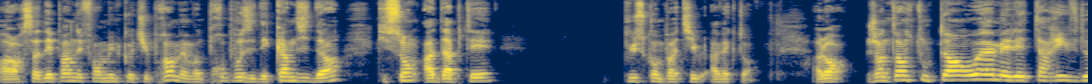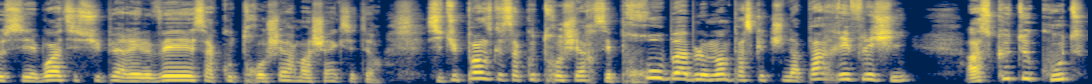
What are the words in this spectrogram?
Alors ça dépend des formules que tu prends, mais elles vont te proposer des candidats qui sont adaptés plus compatible avec toi. Alors, j'entends tout le temps, ouais, mais les tarifs de ces boîtes, c'est super élevé, ça coûte trop cher, machin, etc. Si tu penses que ça coûte trop cher, c'est probablement parce que tu n'as pas réfléchi à ce que te coûte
